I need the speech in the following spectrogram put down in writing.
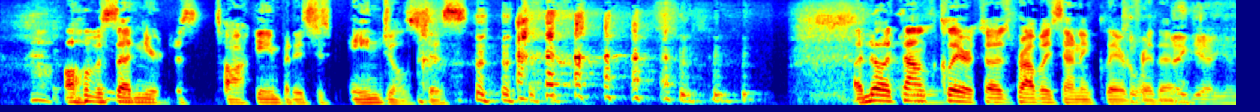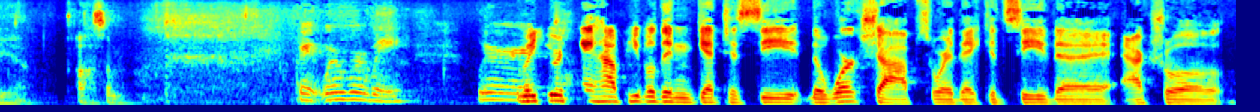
All of a sudden, you're just talking, but it's just angels. Just. Uh, no, it sounds clear, so it's probably sounding clear Cool. for Uh, the. yeah, yeah, yeah. Awesome. Great. Where were we? We're But you were saying how people didn't get to see the workshops where they could see the actual,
